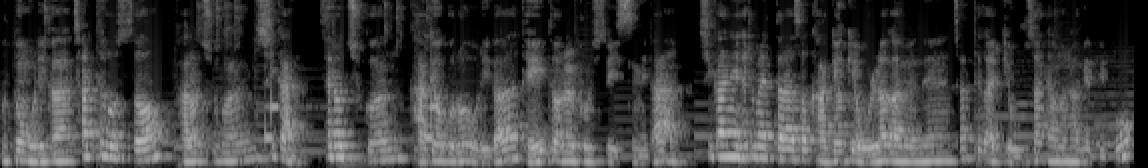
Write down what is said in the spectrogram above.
보통 우리가 차트로서 가로축은 시간, 세로축은 가격으로 우리가 데이터를 볼 수 있습니다. 시간의 흐름에 따라서 가격이 올라가면은 차트가 이렇게 우상향을 하게 되고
